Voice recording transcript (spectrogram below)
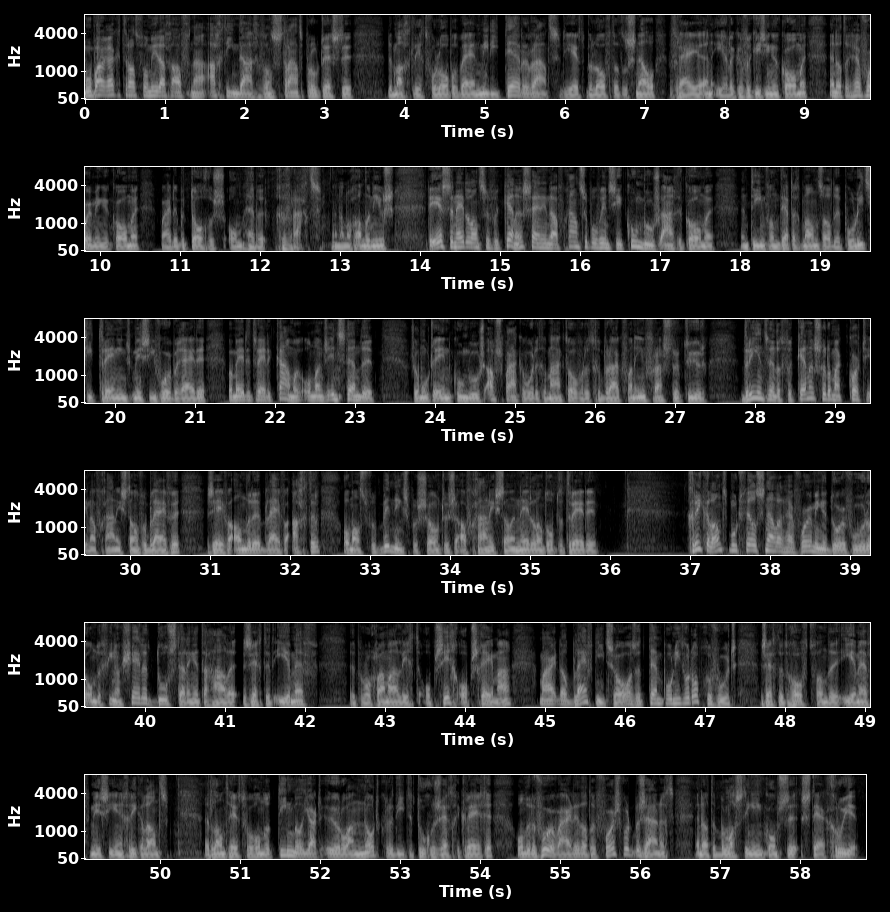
Mubarak trad vanmiddag af na 18 dagen van straatprotesten. De macht ligt voorlopig bij een militaire raad. Die heeft beloofd dat er snel vrije en eerlijke verkiezingen komen... en dat er hervormingen komen waar de betogers om hebben gevraagd. En dan nog ander nieuws. De eerste Nederlandse verkenners zijn in de Afghaanse provincie Kunduz aangekomen. Een team van 30 man zal de politietrainingsmissie voorbereiden... waarmee de Tweede Kamer onlangs instemde. Zo moeten in Kunduz afspraken worden gemaakt over het gebruik van infrastructuur. 23 verkenners zullen maar kort in Afghanistan verblijven. Zeven anderen blijven achter om als verbindingspersoon tussen Afghanistan en Nederland op te treden. Griekenland moet veel sneller hervormingen doorvoeren om de financiële doelstellingen te halen, zegt het IMF. Het programma ligt op zich op schema, maar dat blijft niet zo als het tempo niet wordt opgevoerd, zegt het hoofd van de IMF-missie in Griekenland. Het land heeft voor 110 miljard euro aan noodkredieten toegezegd gekregen, onder de voorwaarde dat er fors wordt bezuinigd en dat de belastinginkomsten sterk groeien.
